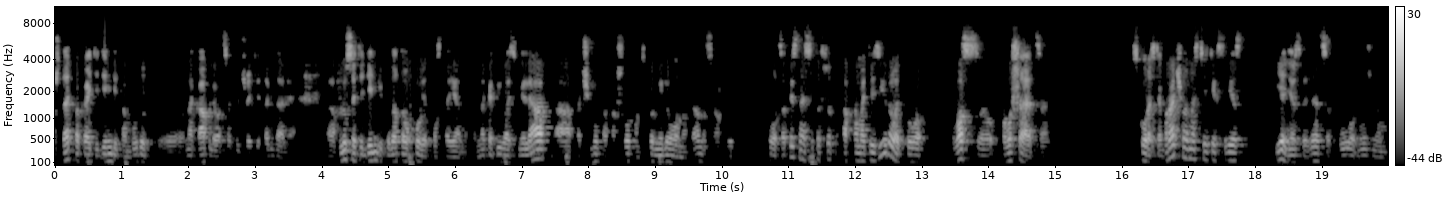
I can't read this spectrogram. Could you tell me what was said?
ждать, пока эти деньги там будут э, накапливаться в бюджете и так далее. Плюс эти деньги куда-то уходят постоянно. накопилось миллиард, а почему-то пошло там 100 миллионов, да, на самом деле. Вот, соответственно, если это все автоматизировать, то у вас э, повышается скорость оборачиваемости этих средств, и они распределяются по нужным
